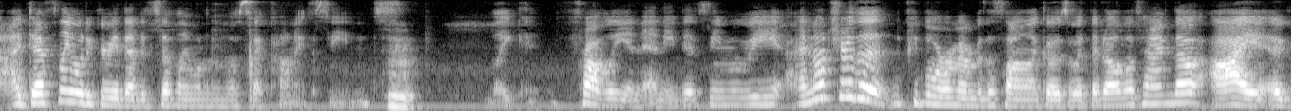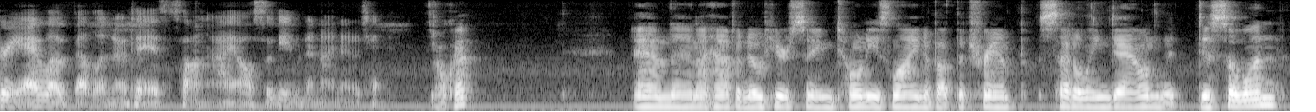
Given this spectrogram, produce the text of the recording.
I definitely would agree that it's definitely one of the most iconic scenes. Mm. Like probably in any Disney movie. I'm not sure that people remember the song that goes with it all the time though. I agree. I love Bella Notte as a song. I also gave it a 9 out of 10. Okay. And then I have a note here saying Tony's line about the tramp settling down with Dissowan.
